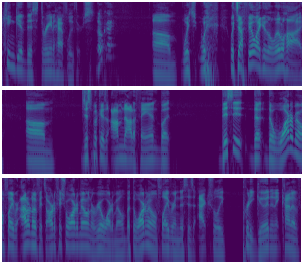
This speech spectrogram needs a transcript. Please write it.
can give this three and a half Luthers, Okay. um, which which I feel like is a little high, um, just because I'm not a fan. But this is the the watermelon flavor. I don't know if it's artificial watermelon or real watermelon, but the watermelon flavor in this is actually pretty good, and it kind of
